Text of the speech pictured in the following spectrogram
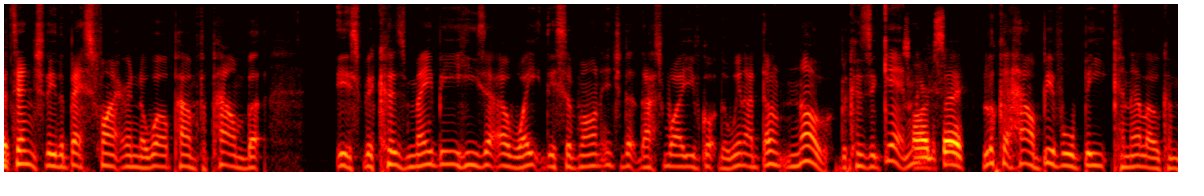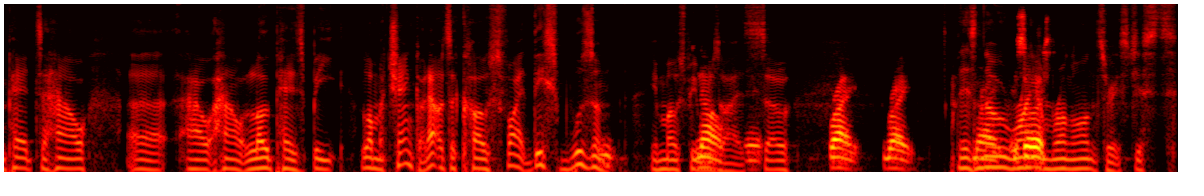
potentially the best fighter in the world pound for pound, but it's because maybe he's at a weight disadvantage that that's why you've got the win. I don't know because again, It's hard to say. look at how Bivol beat Canelo compared to how uh, how how Lopez beat Lomachenko. That was a close fight. This wasn't in most people's No, eyes. it- So Right, right. there's right. no right and wrong answer. It's just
